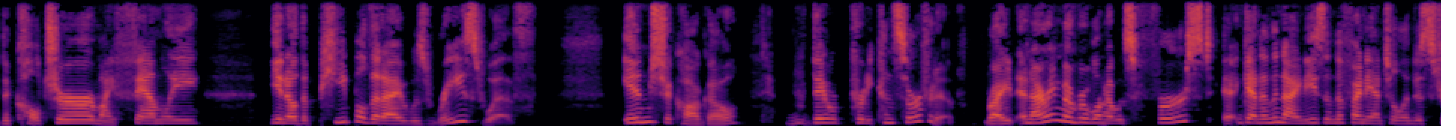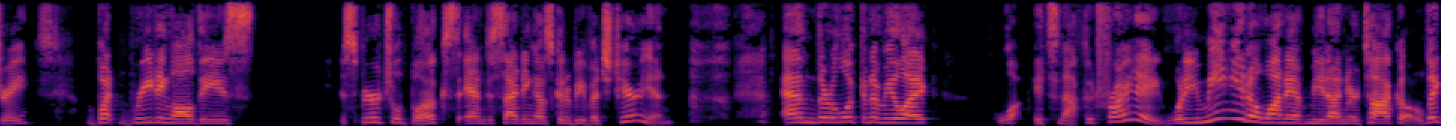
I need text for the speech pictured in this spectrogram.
the culture, my family, you know, the people that I was raised with in Chicago, they were pretty conservative, right? And I remember when I was first again in the 90s in the financial industry, but reading all these spiritual books and deciding I was going to be a vegetarian. And they're looking at me like, well, it's not Good Friday. What do you mean you don't want to have meat on your taco? They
